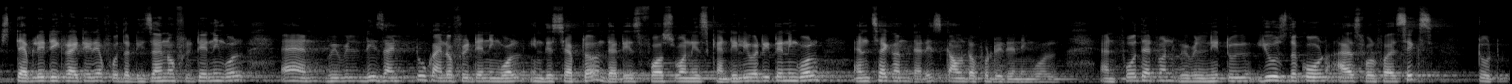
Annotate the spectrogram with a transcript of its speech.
stability criteria for the design of retaining wall and we will design two kind of retaining wall in this chapter. That is first one is cantilever retaining wall and second that is counterfort retaining wall. And for that one we will need to use the code IS 456 to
